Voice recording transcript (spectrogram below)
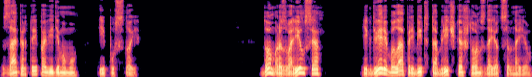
запертой, по-видимому, и пустой. Дом развалился, и к двери была прибита табличка, что он сдается в наем.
